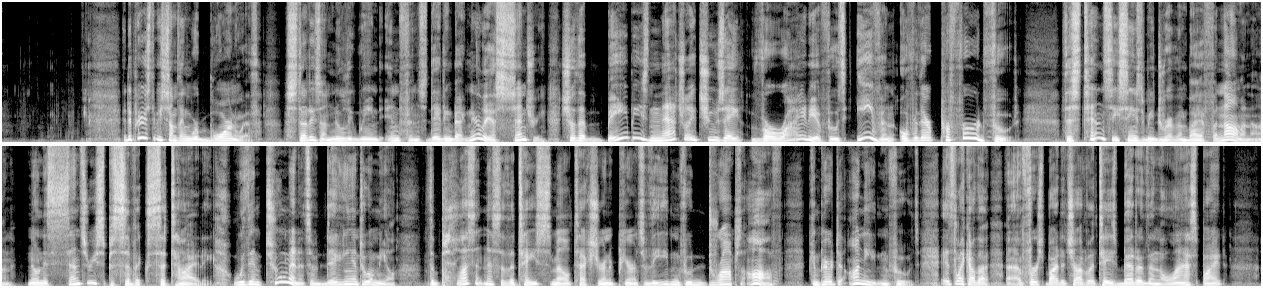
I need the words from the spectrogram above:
It appears to be something we're born with. Studies on newly weaned infants dating back nearly a century show that babies naturally choose a variety of foods even over their preferred food. This tendency seems to be driven by a phenomenon known as sensory-specific satiety. Within two minutes of digging into a meal, the pleasantness of the taste, smell, texture, and appearance of the eaten food drops off compared to uneaten foods. It's like how the uh, first bite of chocolate tastes better than the last bite.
